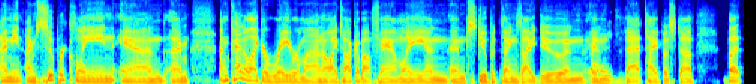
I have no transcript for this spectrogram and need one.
I mean, I'm super clean and I'm I'm kind of like a Ray Romano. I talk about family and and stupid things I do and and that type of stuff. But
